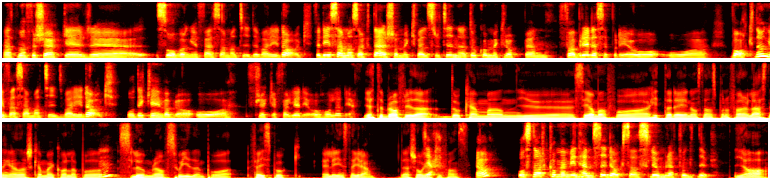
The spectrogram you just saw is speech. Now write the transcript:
Att man försöker eh, sova ungefär samma tider varje dag. För det är samma sak där som med kvällsrutinen, att då kommer kroppen förbereda sig på det och, och vakna ungefär samma tid varje dag. Och det kan ju vara bra att försöka följa det och hålla det. Jättebra Frida, då kan man ju se om man får hitta dig någonstans på någon föreläsning, annars kan man ju kolla på mm. Slumra of Sweden på Facebook eller Instagram. Där såg jag ja. att det fanns. Ja, och snart kommer min hemsida också, slumra.nu. Ja,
